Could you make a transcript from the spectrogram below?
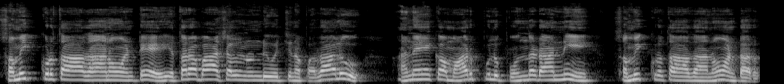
సమీకృత ఆదానం అంటే ఇతర భాషల నుండి వచ్చిన పదాలు అనేక మార్పులు పొందడాన్ని సమీకృత ఆదానం అంటారు.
